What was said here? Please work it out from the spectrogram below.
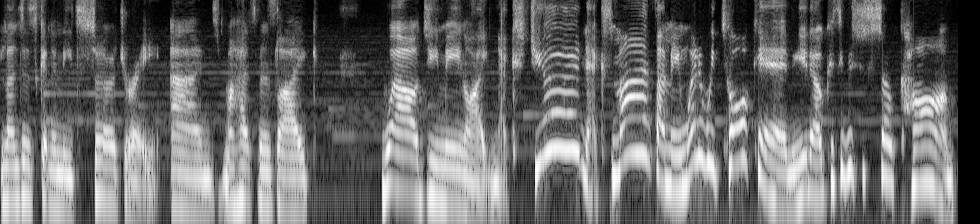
London's going to need surgery. And my husband's like, well, do you mean like next year, next month? I mean, when are we talking? You know, because he was just so calm.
